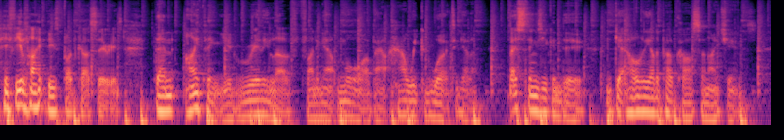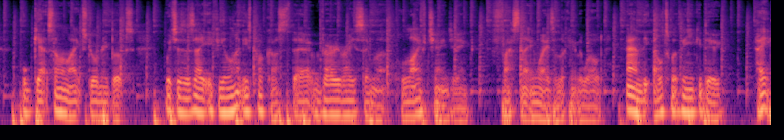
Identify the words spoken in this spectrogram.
if you like these podcast series, then I think you'd really love finding out more about how we could work together. Best things you can do get hold of the other podcasts on iTunes or get some of my extraordinary books, which, as I say, if you like these podcasts, they're very, very similar, life changing, fascinating ways of looking at the world. And the ultimate thing you could do hey,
